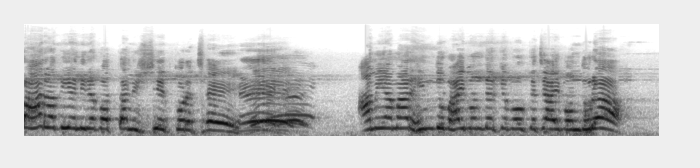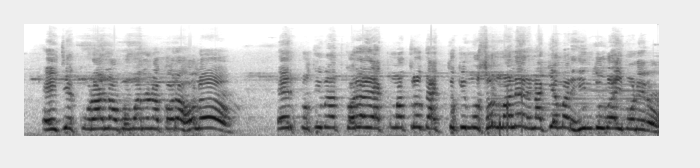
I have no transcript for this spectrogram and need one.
পাহারা দিয়ে নিরাপত্তা নিশ্চিত করেছে। আমি আমার হিন্দু ভাই বোনদেরকে বলতে চাই, বন্ধুরা, এই যে কোরআন অবমাননা করা হলো এর প্রতিবাদ করার একমাত্র দায়িত্ব কি মুসলমানের নাকি আমার হিন্দু ভাই বোনেরও?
